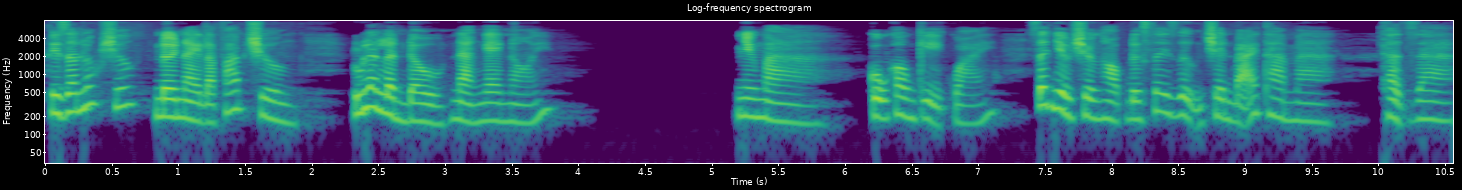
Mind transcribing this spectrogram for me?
Thì ra lúc trước nơi này là pháp trường. Đúng là lần đầu nàng nghe nói. Nhưng mà cũng không kỳ quái. Rất nhiều trường học được xây dựng trên bãi Tha Ma. Thật ra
